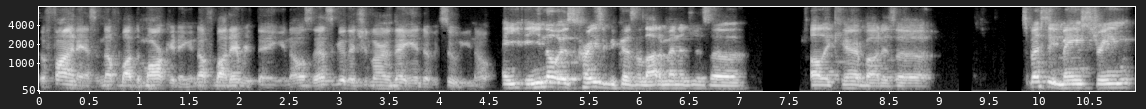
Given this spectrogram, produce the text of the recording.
the finance, enough about the marketing, enough about everything. You know, so that's good that you learned that end of it too. You know, and, and you know it's crazy because a lot of managers, uh, all they care about is uh, especially mainstream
